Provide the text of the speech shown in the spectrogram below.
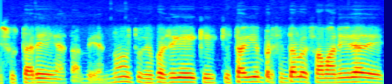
sus tareas también, ¿no? Entonces me parece que, que, está bien presentarlo de esa manera de,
